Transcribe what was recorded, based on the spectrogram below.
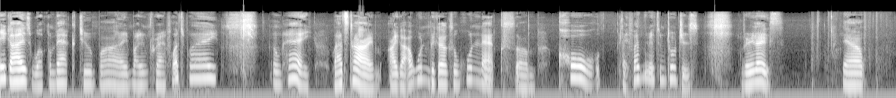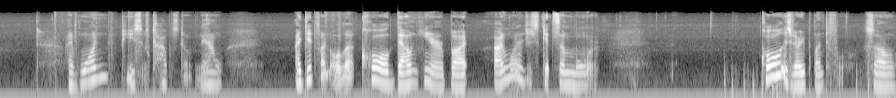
Hey guys, welcome back to my Minecraft Let's Play. Oh, okay, last time I got a wooden pickaxe, a wooden axe, um, some coal, and I finally made some torches. Very nice. Now, I have one piece of cobblestone. Now, I did find all that coal down here, but I want to just get some more. Coal is very plentiful, so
